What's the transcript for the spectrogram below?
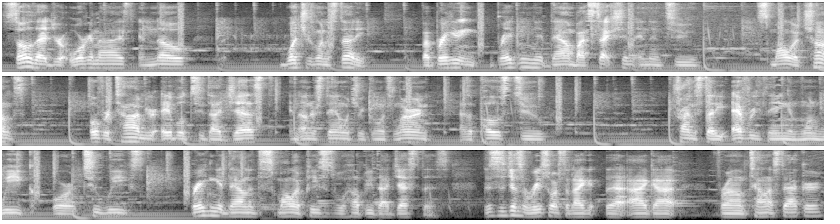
so that you're organized and know what you're going to study. By breaking breaking it down by section and into smaller chunks, over time you're able to digest and understand what you're going to learn as opposed to trying to study everything in one week or two weeks. Breaking it down into smaller pieces will help you digest this. This is just a resource that I that I got from Talent Stacker,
